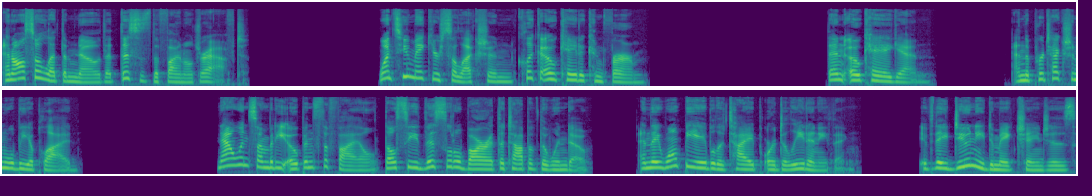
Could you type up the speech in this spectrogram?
and also let them know that this is the final draft. Once you make your selection, click OK to confirm. Then OK again, and the protection will be applied. Now when somebody opens the file, they'll see this little bar at the top of the window, and they won't be able to type or delete anything. If they do need to make changes,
